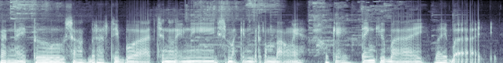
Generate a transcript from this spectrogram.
Karena itu sangat berarti buat channel ini semakin berkembang ya. Oke okay, thank you. Bye. Bye bye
